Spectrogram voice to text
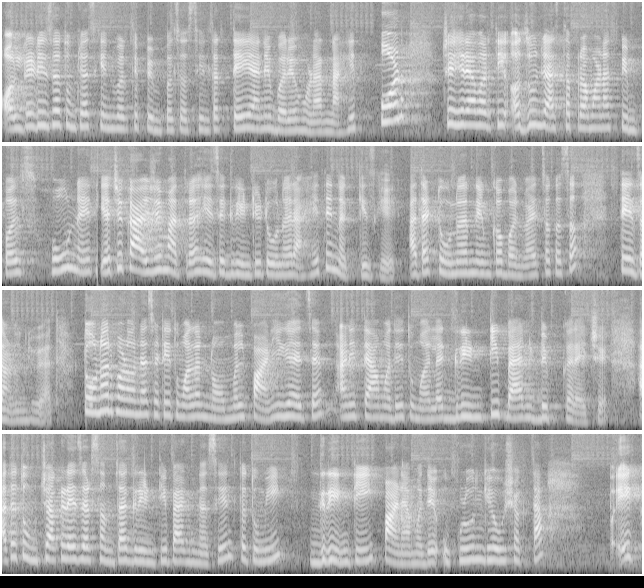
ऑलरेडी जर तुमच्या स्किनवरती पिंपल्स असतील तर ते याने बरे होणार नाहीत. पण चेहऱ्यावरती अजून जास्त प्रमाणात पिंपल्स होऊ नयेत याची काळजी मात्र हे जे ग्रीन टी टोनर आहे ते नक्कीच घेईल. आता टोनर नेमकं बनवायचं कसं? ते जाणून घेऊयात. टोनर बनवण्यासाठी तुम्हाला नॉर्मल पाणी घ्यायचं आहे आणि त्यामध्ये तुम्हाला ग्रीन टी बॅग डिप करायची आहे आता तुमच्याकडे जर समजा ग्रीन टी बॅग नसेल तर तुम्ही ग्रीन टी पाण्यामध्ये उकळून घेऊ शकता. एक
